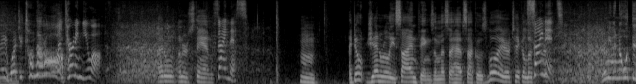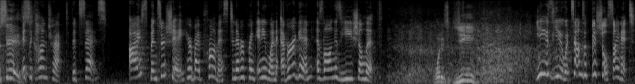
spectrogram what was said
Hey, why'd you turn that off? I'm turning you off. I don't understand. Sign this. Hmm. I don't generally sign things unless I have Socko's lawyer take a look. At it. Sign it. I don't even know what this is. It's a contract that says, I, Spencer Shay, hereby promise to never prank anyone ever again as long as ye shall live. What is ye? Ye is you. It sounds official. Sign it.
